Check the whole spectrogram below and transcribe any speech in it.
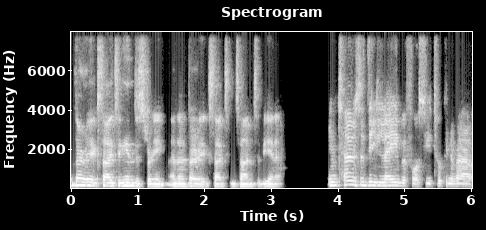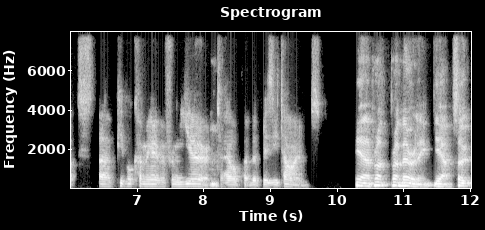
very exciting industry and a very exciting time to be in it in terms of the labour force, you're talking about uh, people coming over from Europe mm. to help at the busy times. Yeah, pr- primarily, yeah. So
